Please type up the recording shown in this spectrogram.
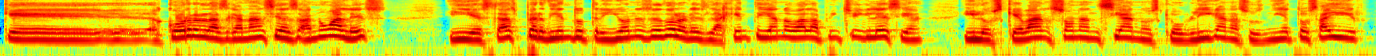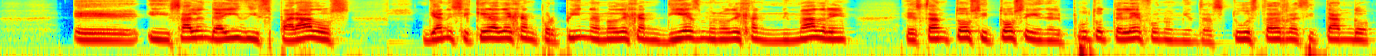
que eh, corren las ganancias anuales y estás perdiendo trillones de dólares, la gente ya no va a la pinche iglesia y los que van son ancianos que obligan a sus nietos a ir eh, y salen de ahí disparados. Ya ni siquiera dejan propina, no dejan diezmo, no dejan ni madre. Están tos y tos y en el puto teléfono mientras tú estás recitando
